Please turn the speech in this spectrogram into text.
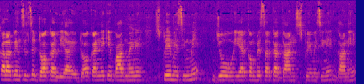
कलर पेंसिल से ड्रॉ कर लिया है। ड्रॉ करने के बाद मैंने स्प्रे मशीन में जो एयर कंप्रेसर का गान स्प्रे मशीन है, गान है,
